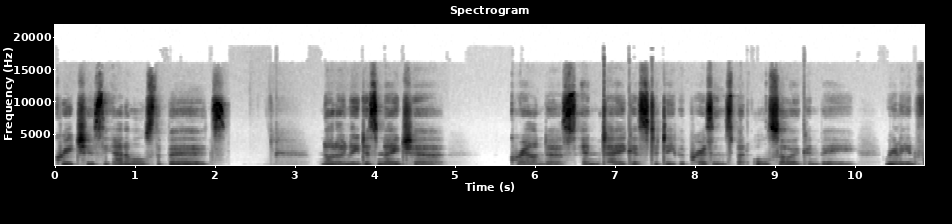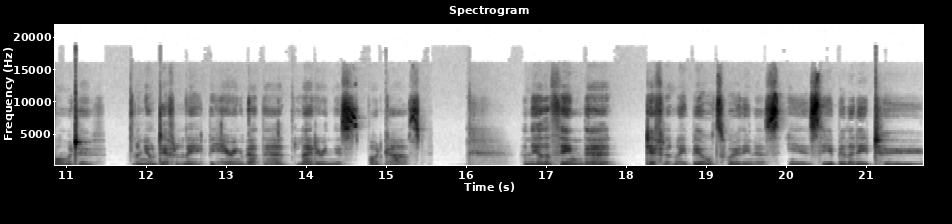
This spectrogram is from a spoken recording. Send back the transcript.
creatures, the animals, the birds. Not only does nature ground us and take us to deeper presence, but also it can be really informative. And you'll definitely be hearing about that later in this podcast. And the other thing that definitely builds worthiness is the ability to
